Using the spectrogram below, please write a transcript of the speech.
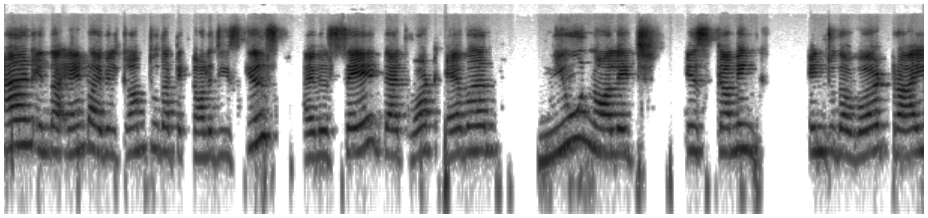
And in the end, I will come to the technology skills. I will say that whatever new knowledge is coming into the world, try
